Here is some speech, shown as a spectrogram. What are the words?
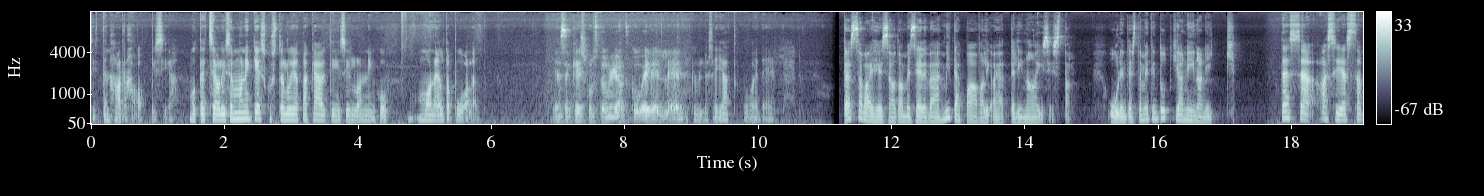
sitten harhaoppisia. Mutta se oli semmoinen keskustelu, jota käytiin silloin niin kuin monelta puolelta. Ja se keskustelu jatkuu edelleen. Kyllä se jatkuu edelleen. Tässä vaiheessa otamme selvää, mitä Paavali ajatteli naisista. Uuden testamentin tutkija Niina Nikki. Tässä asiassa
